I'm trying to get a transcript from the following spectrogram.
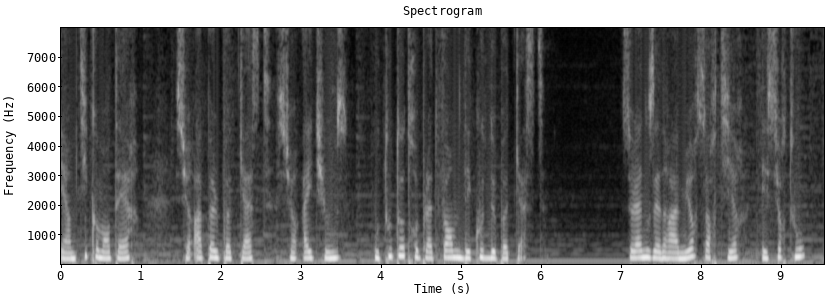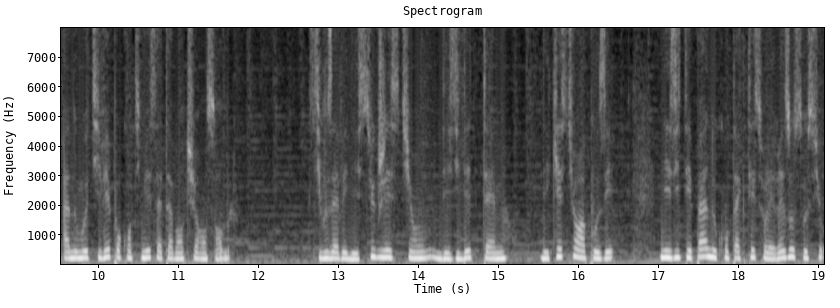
et un petit commentaire sur Apple Podcast, sur iTunes ou toute autre plateforme d'écoute de podcast. Cela nous aidera à mieux ressortir et surtout à nous motiver pour continuer cette aventure ensemble. Si vous avez des suggestions, des idées de thèmes, des questions à poser, n'hésitez pas à nous contacter sur les réseaux sociaux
